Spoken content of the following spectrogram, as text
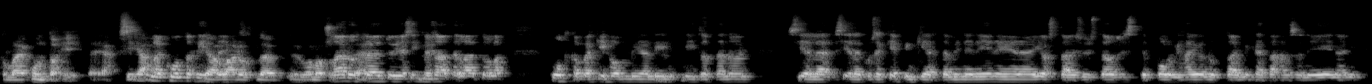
tulee kuntohiihtäjäksi. Sitten tulee Ja, kuntohiihtäjä. ja ladut löytyy olosuhteet. Ladut löytyy ja sitten jos Niin. ajatellaan tuolla mutkamäkihommia, niin, niin tota noin, siellä, siellä kun se kepin kiertäminen ei enää jostain syystä on se sitten polvi hajonnut tai mikä tahansa, niin ei enää, niin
